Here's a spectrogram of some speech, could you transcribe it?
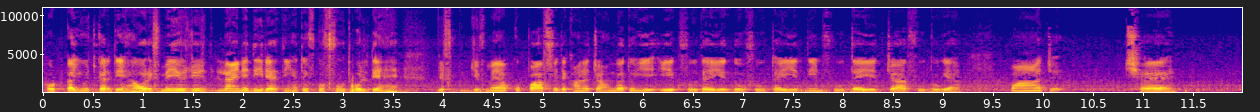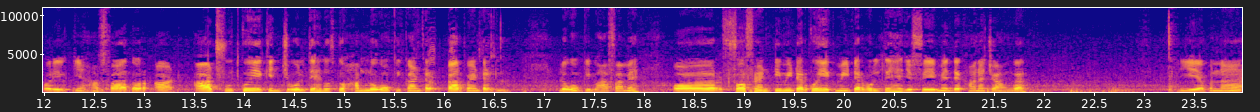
फुट का यूज़ करते हैं और इसमें ये जो लाइनें दी रहती हैं तो इसको फूट बोलते हैं, जिस, जिसमें आपको पास से दिखाना चाहूँगा तो ये एक फूट है, ये दो फूट है, ये तीन फूट है, ये चार फूट हो गया, पाँच, छः और एक यहाँ सात और आठ। आठ फूट को एक इंच बोलते हैं, दोस्तों, हम लोगों की कारपेंटर लोगों की भाषा में, और सौ सेंटीमीटर को एक मीटर बोलते हैं जिससे मैं दिखाना चाहूँगा। ये अपना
